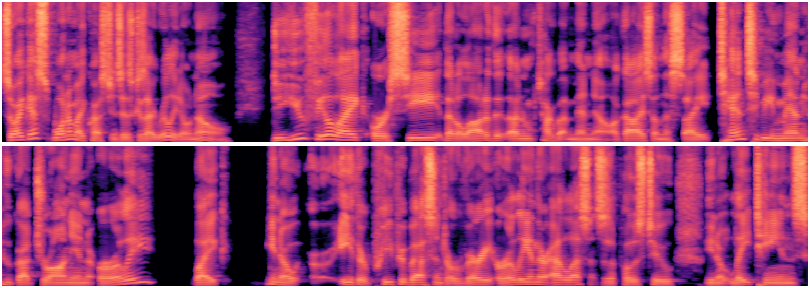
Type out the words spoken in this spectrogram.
So, I guess one of my questions is because I really don't know. Do you feel like or see that a lot of the I'm talking about men now, guys on the site tend to be men who got drawn in early, like you know er, either prepubescent or very early in their adolescence as opposed to you know late teens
